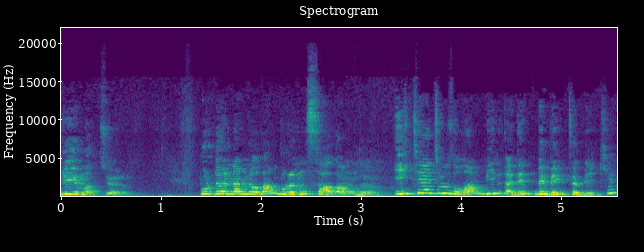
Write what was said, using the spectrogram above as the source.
Düğüm atıyorum. Burada önemli olan buranın sağlamlığı. İhtiyacımız olan bir adet bebek tabii ki.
